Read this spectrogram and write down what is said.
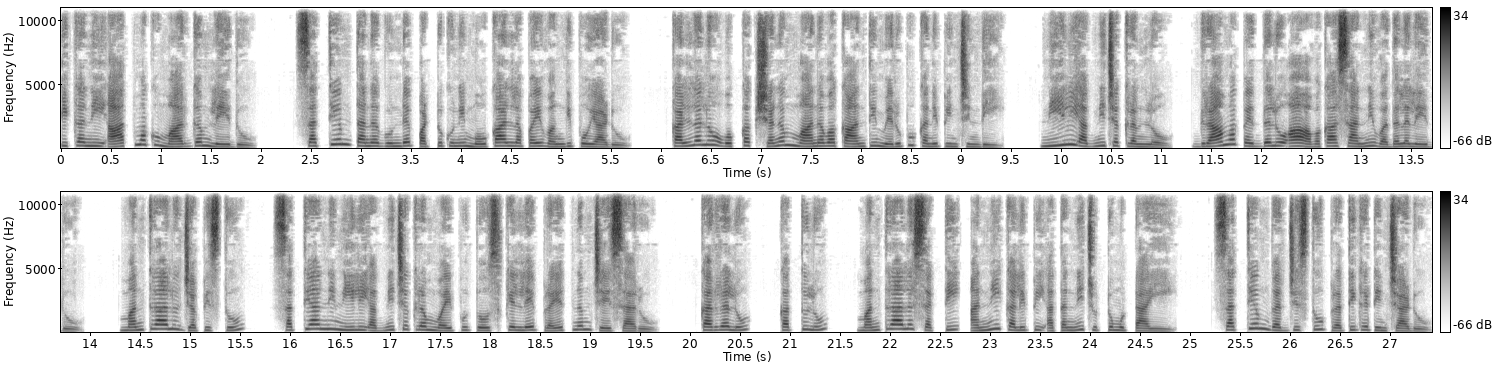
ఇక నీ ఆత్మకు మార్గం లేదు. సత్యం తన గుండె పట్టుకుని మోకాళ్ళపై వంగిపోయాడు. కళ్ళలో ఒక్క క్షణం మానవ కాంతి మెరుపు కనిపించింది. నీలి అగ్నిచక్రంలో గ్రామ పెద్దలు ఆ అవకాశాన్ని వదలలేదు. మంత్రాలు జపిస్తూ సత్యాన్ని నీలి అగ్నిచక్రం వైపు తోసుకెళ్ళే ప్రయత్నం చేశారు. కర్రలు కత్తులు మంత్రాల శక్తి అన్నీ కలిపి అతన్ని చుట్టుముట్టాయి. సత్యం గర్జిస్తూ ప్రతిఘటించాడు.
